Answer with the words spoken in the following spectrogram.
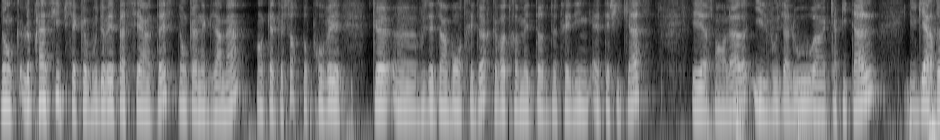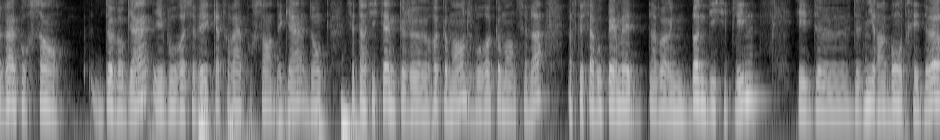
Donc le principe c'est que vous devez passer un test donc un examen en quelque sorte pour prouver que euh, vous êtes un bon trader, que votre méthode de trading est efficace et à ce moment-là il vous alloue un capital, il garde 20% de vos gains et vous recevez 80% des gains donc c'est un système que je recommande, je vous recommande cela parce que ça vous permet d'avoir une bonne discipline et de devenir un bon trader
